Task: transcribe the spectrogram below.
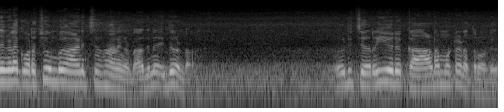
നിങ്ങളെ കുറച്ച് മുമ്പ് കാണിച്ച സാധനം കണ്ടോ? അതിന് ഇത് കണ്ടോ? ഒരു ചെറിയൊരു കാടമുട്ടയുടെ അത്ര ഉണ്ട്.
